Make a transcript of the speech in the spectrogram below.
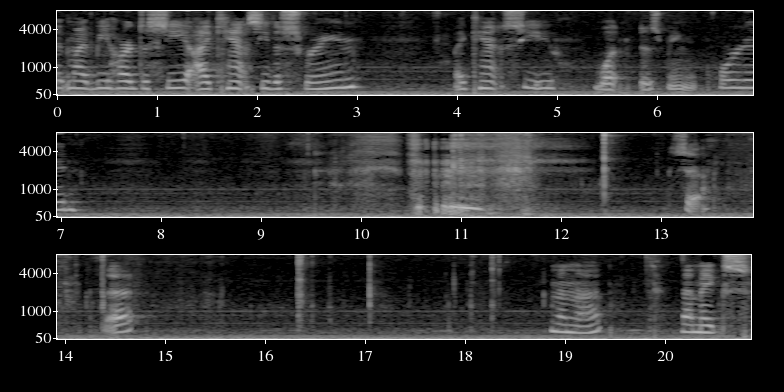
It might be hard to see. I can't see the screen. I can't see what is being recorded. so, that. And then that. That makes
